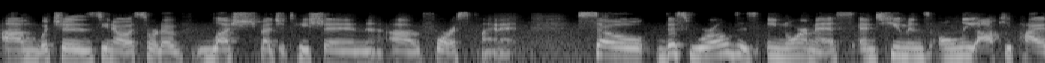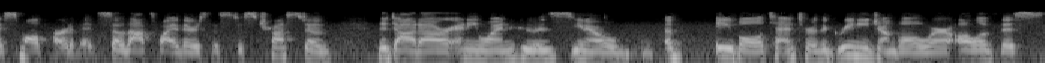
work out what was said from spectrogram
um, which is you know a sort of lush vegetation uh, forest planet. So this world is enormous, and humans only occupy a small part of it. So that's why there's this distrust of the Dada or anyone who is, you know, able to enter the greeny jungle where all of this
